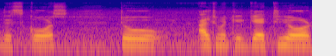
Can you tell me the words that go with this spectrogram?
this course to ultimately get your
